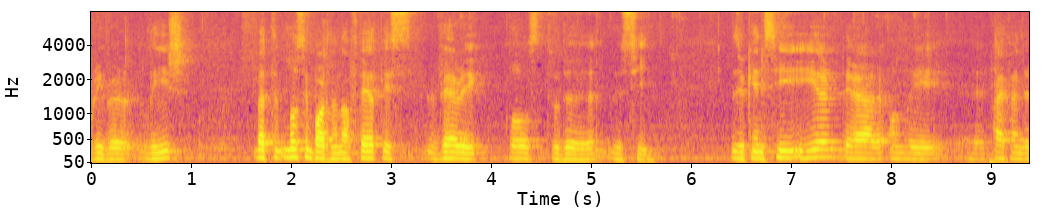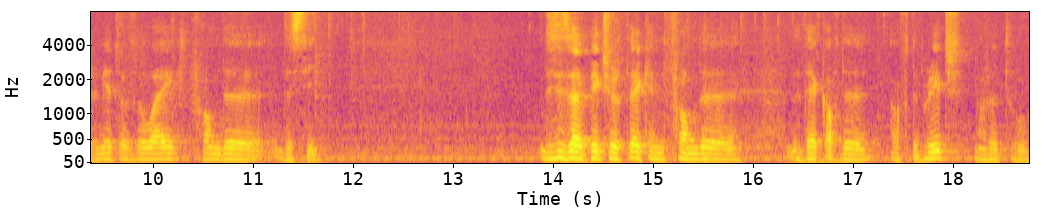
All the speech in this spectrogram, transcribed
river Lis. But most important of that is very close to the, the sea. As you can see here, there are only 500 meters away from the, the sea. This is a picture taken from the, the deck of the, of the bridge in order to,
